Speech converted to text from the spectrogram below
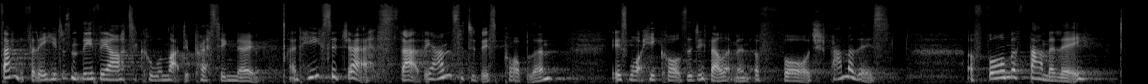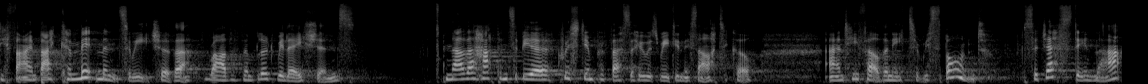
Thankfully, he doesn't leave the article on that depressing note, and he suggests that the answer to this problem is what he calls the development of forged families. A form of family defined by commitment to each other rather than blood relations. Now, there happened to be a Christian professor who was reading this article, and he felt the need to respond, suggesting that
